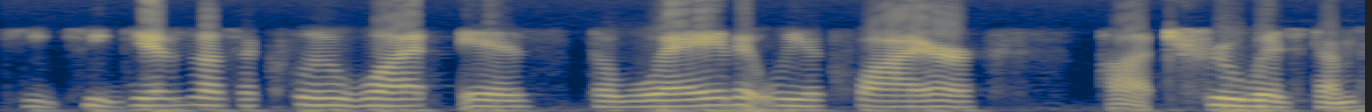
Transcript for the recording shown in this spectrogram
he, he gives us a clue what is the way that we acquire uh, true wisdom.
